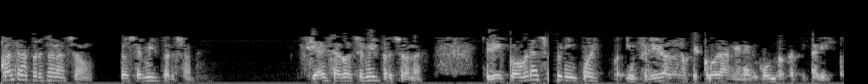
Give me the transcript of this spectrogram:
¿Cuántas personas son? 12.000 personas si a esas 12.000 personas le cobras un impuesto inferior a los que cobran en el mundo capitalista,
